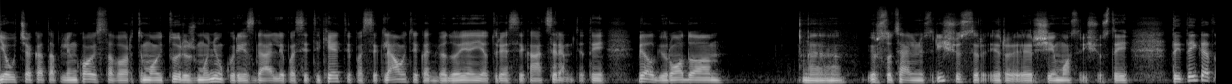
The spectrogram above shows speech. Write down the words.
jaučia, kad aplinkoje savo artimoje turi žmonių, kuriais gali pasitikėti, pasikliauti, kad bėdoje jie turės į ką atsiremti. Tai vėlgi rodo ir socialinius ryšius, ir, ir, ir šeimos ryšius. Tai, tai tai, kad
